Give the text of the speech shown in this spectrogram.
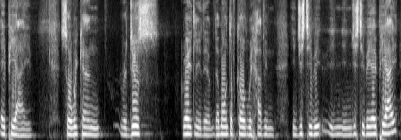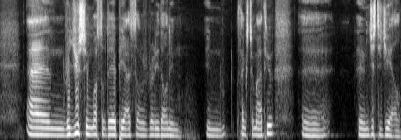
API. So we can reduce greatly the, the amount of code we have in, in, GSTB, in, in GST VAAPI and reducing most of the APIs already done in, in thanks to Matthew, uh, in GSTGL.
